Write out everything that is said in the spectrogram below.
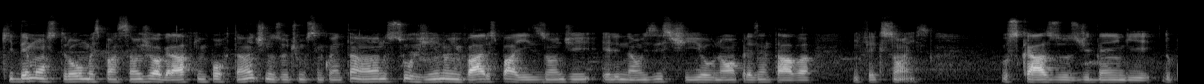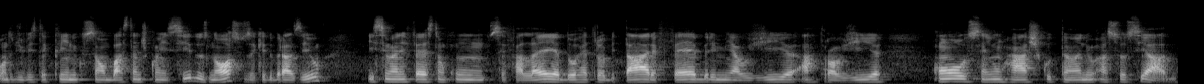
que demonstrou uma expansão geográfica importante nos últimos 50 anos, surgindo em vários países onde ele não existia ou não apresentava infecções. Os casos de dengue, do ponto de vista clínico, são bastante conhecidos, nossos aqui do Brasil, e se manifestam com cefaleia, dor retroorbitária, febre, mialgia, artralgia, com ou sem um rash cutâneo associado.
